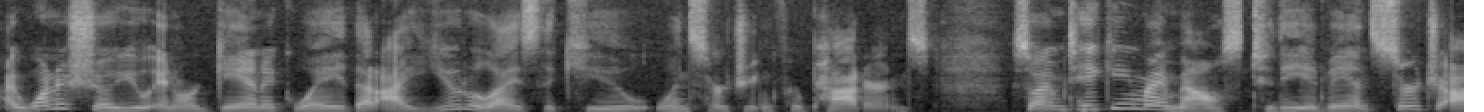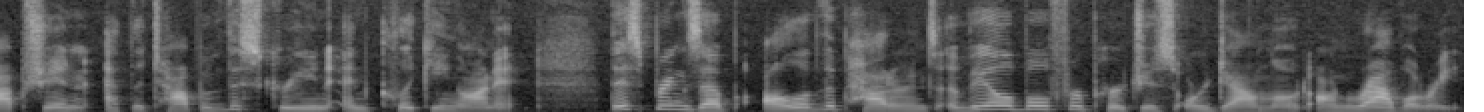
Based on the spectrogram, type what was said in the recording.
I want to show you an organic way that I utilize the queue when searching for patterns. So I'm taking my mouse to the advanced search option at the top of the screen and clicking on it. This brings up all of the patterns available for purchase or download on Ravelry.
